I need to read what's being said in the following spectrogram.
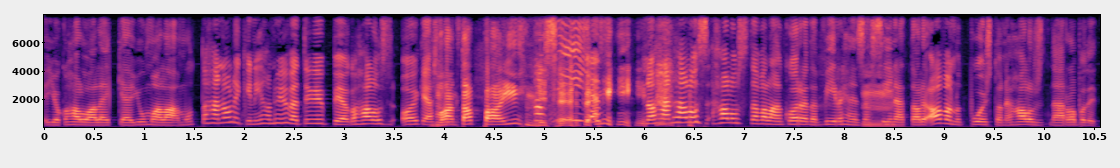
joka haluaa leikkiä Jumalaa, mutta hän olikin ihan hyvä tyyppi, joka halusi oikeasti... Vaan tappaa ihmiset. Yes. niin. No hän halusi, halusi tavallaan korjata virheensä mm. siinä, että oli avannut puiston ja halusi, että nämä robotit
